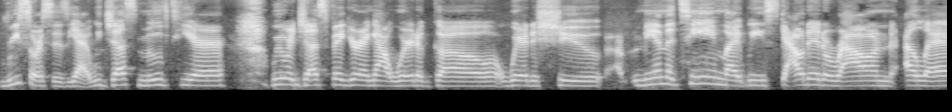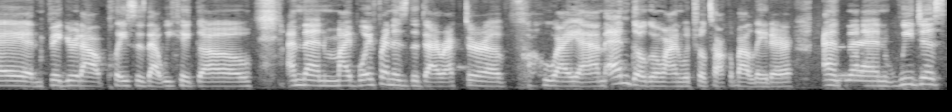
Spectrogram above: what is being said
resources yet. We just moved here. We were just figuring out where to go, where to shoot. Me and the team, like we scouted around LA and figured out places that we could go. And then my boyfriend is the director of Who I Am and Go Go Wine, which we'll talk about later. And then we just,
